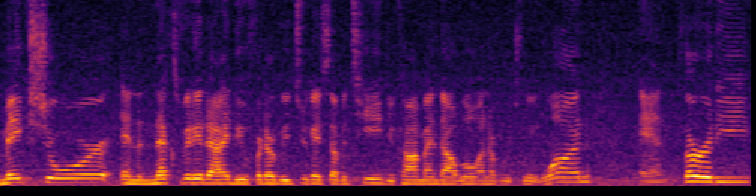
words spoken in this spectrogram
make sure in the next video that I do for W2K17, you comment down below a number between 1 and 30.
